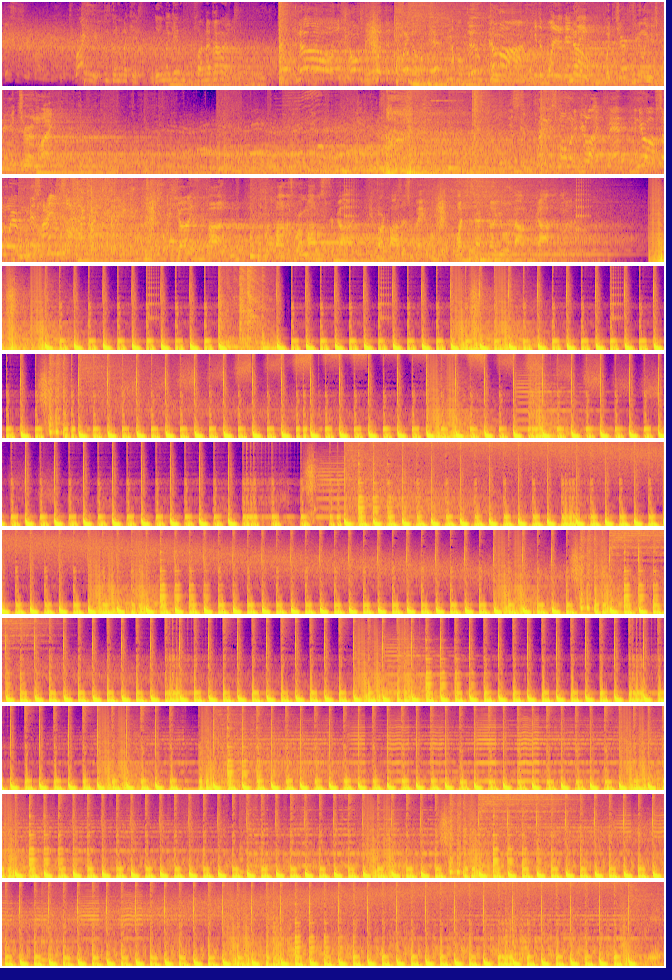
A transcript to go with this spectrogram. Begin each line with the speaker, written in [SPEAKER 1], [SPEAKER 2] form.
[SPEAKER 1] This is your burning hand. It's right here.
[SPEAKER 2] I'm going to my cave. I'm going to my cave and find my power.
[SPEAKER 1] No! Don't deal with the way those dead people do. Come on!
[SPEAKER 2] Get the point of the
[SPEAKER 1] No, what you're feeling is premature in life. This is the greatest moment of your life, man. And you're off somewhere missing.
[SPEAKER 2] I am not.
[SPEAKER 1] Shut up. Our fathers were models for God. If our fathers failed, what does that tell you about God?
